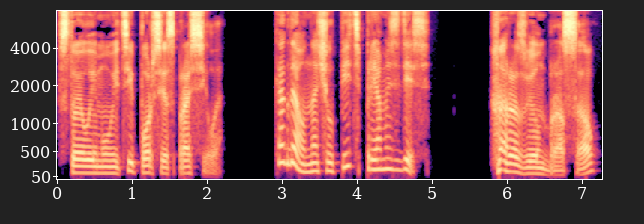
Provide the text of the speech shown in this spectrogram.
Стоило ему уйти, Порсия спросила. «Когда он начал пить прямо здесь?» «А разве он бросал?»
